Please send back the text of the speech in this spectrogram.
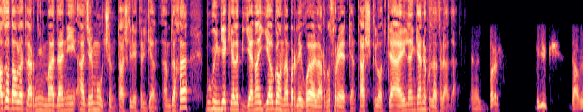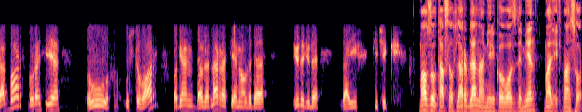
a'zo davlatlarning madaniy ajrimi uchun tashkil etilgan mdh bugunga kelib yana yagona birlik g'oyalarni surayotgan tashkilotga aylangani kuzatiladi. Bir buyuk davlat bor bu rossiya. U ustuvor qolgan davlatlar rossiyani oldida juda juda zaif kichik. Mavzu tafsilotlari bilan amerika ovozida men malik mansur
